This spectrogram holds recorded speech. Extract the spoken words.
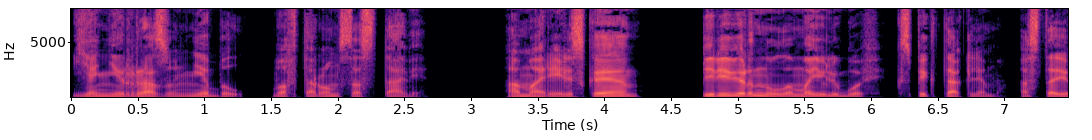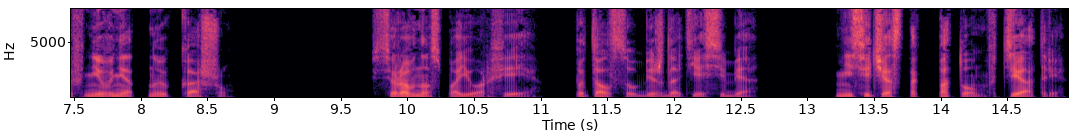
я ни разу не был во втором составе, а Морельская перевернула мою любовь к спектаклям, оставив невнятную кашу. Все равно спою Орфея. Пытался убеждать я себя. Не сейчас, так потом, в театре.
